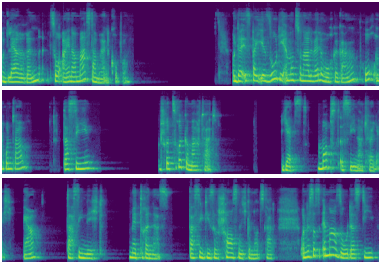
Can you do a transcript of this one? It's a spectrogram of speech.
und Lehrerin zu einer Mastermind-Gruppe. Und da ist bei ihr so die emotionale Welle hochgegangen, hoch und runter, dass sie einen Schritt zurück gemacht hat. Jetzt mobst es sie natürlich, ja, dass sie nicht mit drin ist, dass sie diese Chance nicht genutzt hat. Und es ist immer so, dass die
